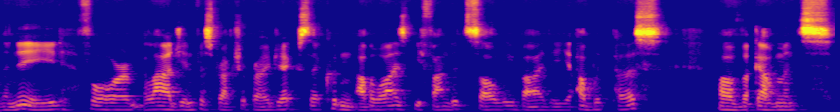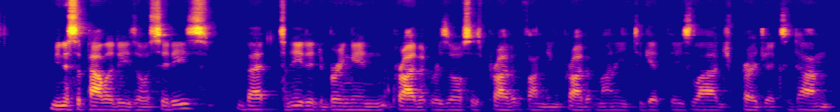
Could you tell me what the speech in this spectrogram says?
the need for large infrastructure projects that couldn't otherwise be funded solely by the public purse of governments, municipalities, or cities that needed to bring in private resources, private funding, private money to get these large projects done.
